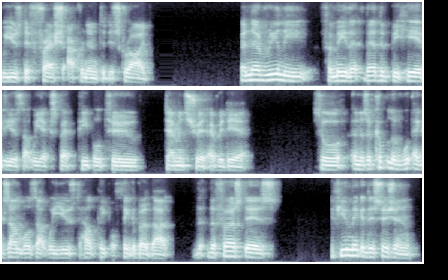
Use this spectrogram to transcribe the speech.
we use the FRESH acronym to describe and they're really for me that they're, they're the behaviors that we expect people to demonstrate every day so and there's a couple of examples that we use to help people think about that the, the first is if you make a decision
